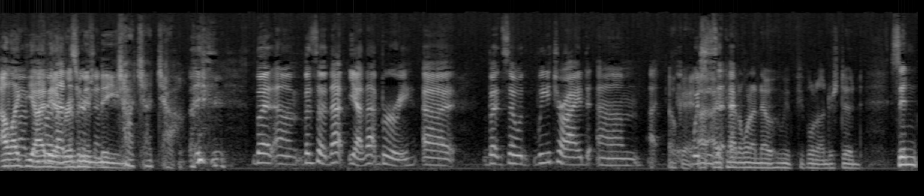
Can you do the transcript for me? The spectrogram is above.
I like I the prefer idea that of ripping it description. mean. cha cha cha. but um, but so that yeah that brewery. Uh, but so we tried um, Okay, Which I, is I a- kind of want to know who people understood. Send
